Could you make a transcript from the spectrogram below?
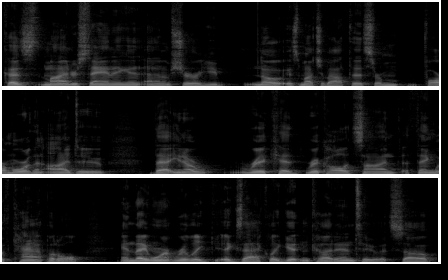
because my understanding, and, and, I'm sure you know as much about this or far more than I do, that you know Rick had Rick Hall had signed a thing with Capitol, and they weren't really exactly getting cut into it. So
